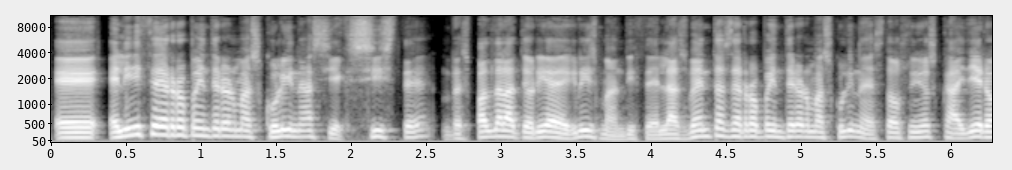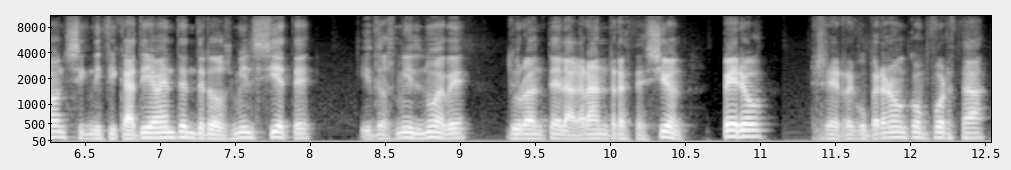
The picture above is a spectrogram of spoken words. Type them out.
Eh, el índice de ropa interior masculina, si existe, respalda la teoría de Grisman. Dice, las ventas de ropa interior masculina de Estados Unidos cayeron significativamente entre 2007 y 2009 durante la gran recesión, pero se recuperaron con fuerza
